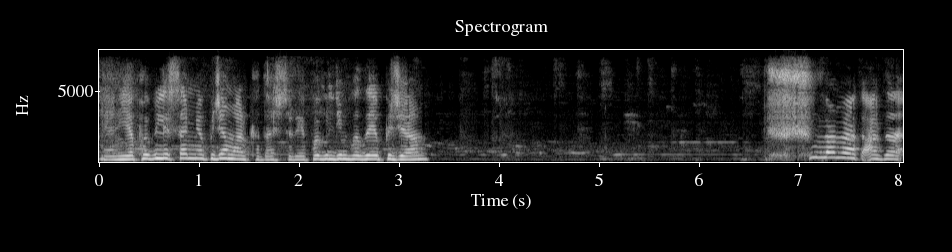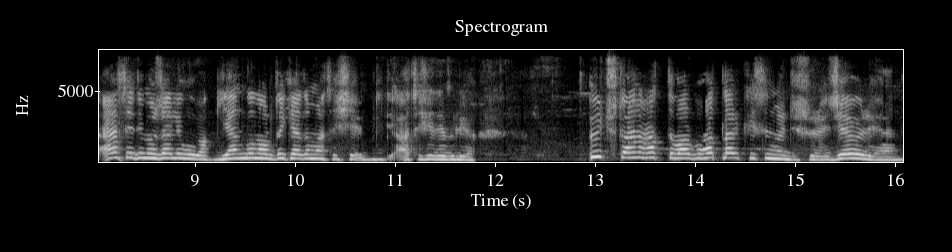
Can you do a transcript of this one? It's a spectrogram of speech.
Yani yapabilirsem yapacağım arkadaşlar. Yapabildiğim kadar yapacağım. Şuradan bak arkadaşlar. En sevdiğim özelliği bu bak. Yandan oradaki adam ateş, ateş edebiliyor. 3 tane hattı var. Bu hatlar kesilmedi sürece öyle yani.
